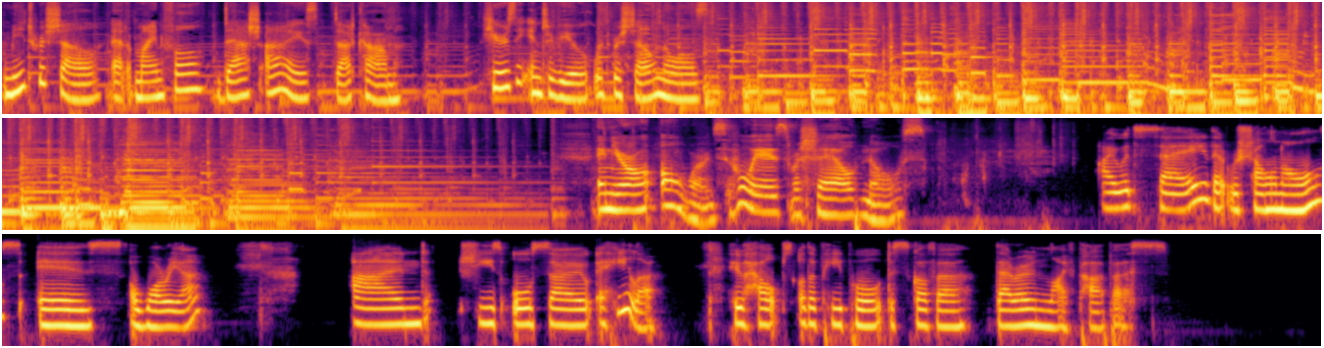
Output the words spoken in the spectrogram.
Meet Rochelle at mindful-eyes.com. Here's the interview with Rochelle Knowles. In your own words, who is Rochelle Knowles? I would say that Rochelle Knowles is a warrior and she's also a healer who helps other people discover their own life purpose.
